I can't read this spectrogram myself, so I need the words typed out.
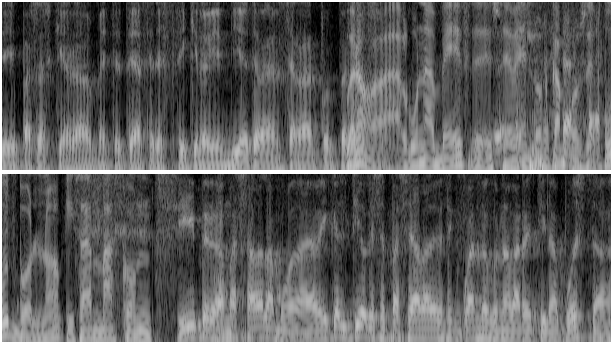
Sí, pasa es que ahora métete a hacer streaking hoy en día, te van a encerrar por Bueno, alguna vez eh, se ve en los campos de fútbol, ¿no? Quizás más con... Sí, pero ha pasado la moda. Vi que el tío que se paseaba de vez en cuando con una barretina puesta,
